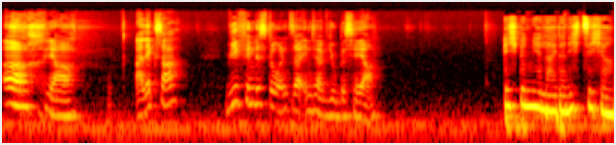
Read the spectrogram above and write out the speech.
Ach ja. Alexa, wie findest du unser Interview bisher? Ich bin mir leider nicht sicher.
